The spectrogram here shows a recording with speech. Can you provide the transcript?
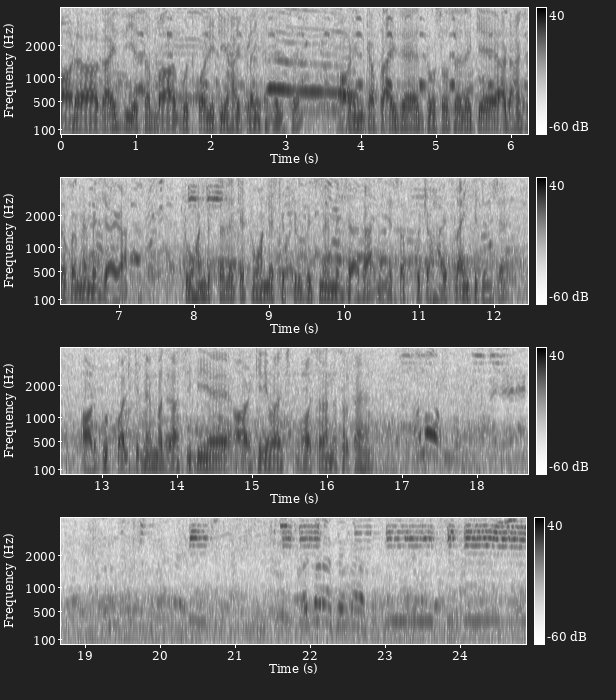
और uh, गाइस ये सब good quality high flying pigeons है। और इनका प्राइस है 200 से लेके ढाई सौ रुपये में मिल जाएगा। 200 से लेके 250 हंड्रेड में मिल जाएगा। ये सब कुछ हाई फ्लाइंग पिजन्स है और गुड क्वालिटी में। मद्रासी भी है और गिरेबाज बहुत सारा नस्ल का है। Thank you.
